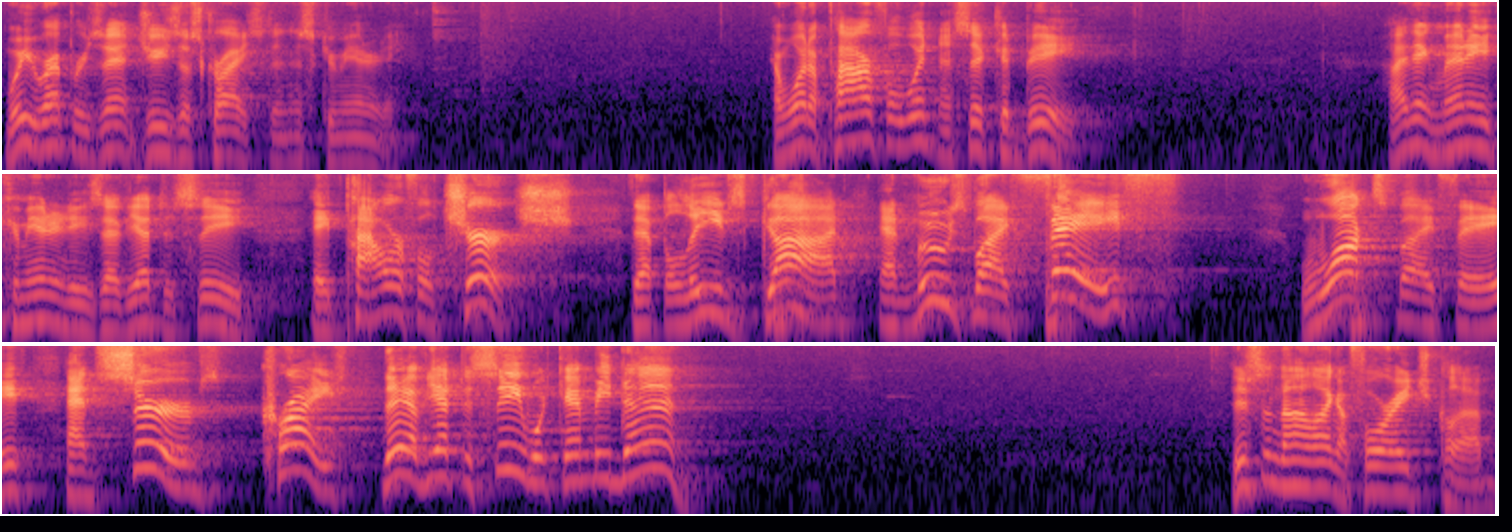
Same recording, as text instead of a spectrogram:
We represent Jesus Christ in this community. And what a powerful witness it could be. I think many communities have yet to see a powerful church that believes God and moves by faith, walks by faith, and serves Christ. They have yet to see what can be done. This is not like a 4 H club.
